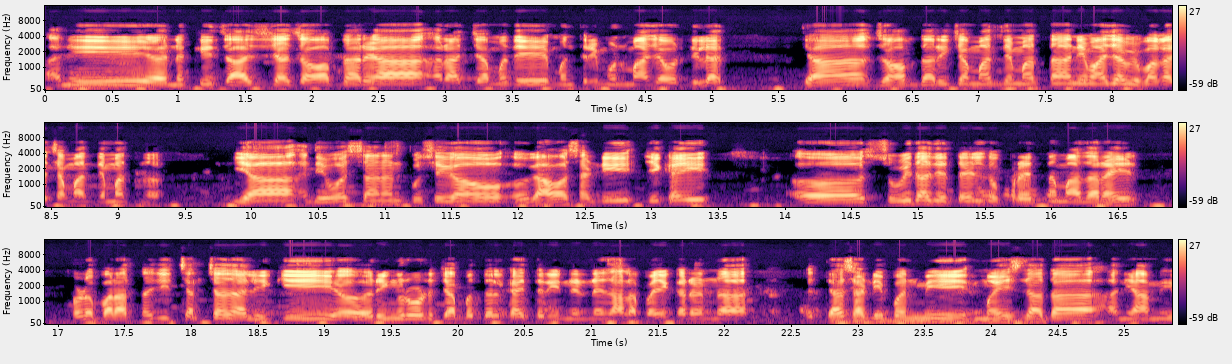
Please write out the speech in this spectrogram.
आणि नक्कीच आज ज्या जबाबदाऱ्या राज्यामध्ये मंत्री म्हणून माझ्यावर दिल्यात त्या जबाबदारीच्या माध्यमातून आणि माझ्या विभागाच्या माध्यमातून या देवस्थान आणि पुसेगाव गावासाठी जे काही सुविधा देता येईल तो प्रयत्न माझा राहील. थोडंफार आता जी चर्चा झाली की रिंग रोडच्या बद्दल काहीतरी निर्णय झाला पाहिजे. कारण त्यासाठी पण मी महेश दादा आणि आम्ही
